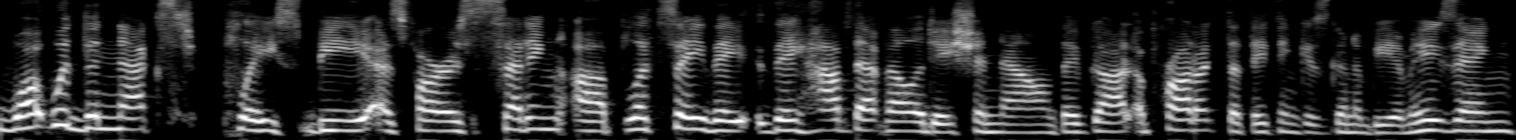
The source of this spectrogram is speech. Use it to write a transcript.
what would the next place be as far as setting up let's say they they have that validation now they've got a product that they think is going to be amazing.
